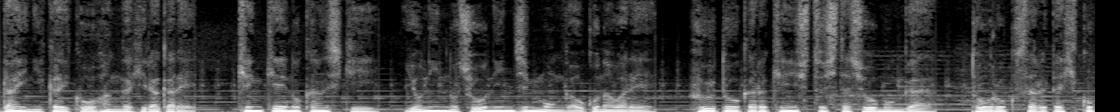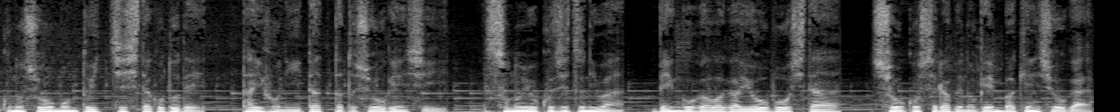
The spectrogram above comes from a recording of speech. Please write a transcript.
第2回公判が開かれ、県警の鑑識4人の証人尋問が行われ、封筒から検出した証文が登録された被告の証文と一致したことで逮捕に至ったと証言し、その翌日には弁護側が要望した証拠調べの現場検証が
